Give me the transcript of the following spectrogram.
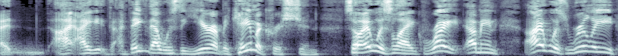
I, I, I think that was the year I became a Christian. So it was like, right. I mean, I was really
